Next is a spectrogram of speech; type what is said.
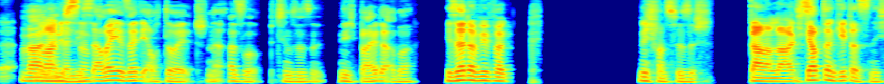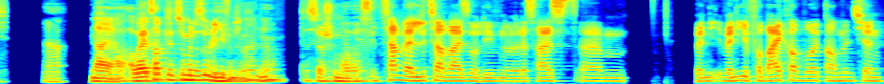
War, war leider nicht so. so. Aber ihr seid ja auch deutsch, ne? Also, beziehungsweise nicht beide, aber ihr seid auf jeden Fall nicht französisch. Daran lag Ich glaube, dann geht das nicht. Ja. Naja, aber jetzt habt ihr zumindest Olivenöl, ne? Das ist ja schon mal was. Jetzt haben wir literweise Olivenöl. Das heißt, ähm, wenn, wenn ihr vorbeikommen wollt nach München,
